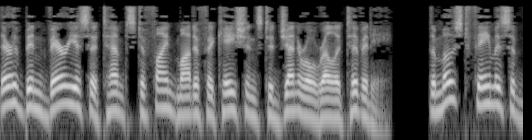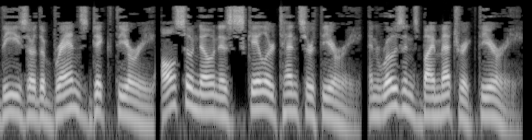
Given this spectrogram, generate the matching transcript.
There have been various attempts to find modifications to general relativity. The most famous of these are the Brans-Dicke theory also known as scalar tensor theory, and Rosen's bimetric theory.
